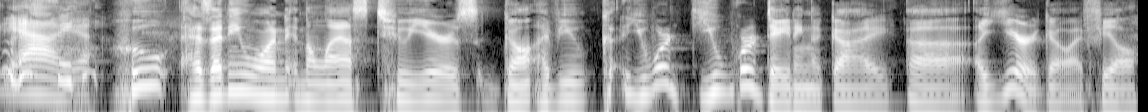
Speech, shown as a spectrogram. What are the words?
Yeah, yeah. Who has anyone in the last two years gone? Have you? You were you were dating a guy uh, a year ago. I feel.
